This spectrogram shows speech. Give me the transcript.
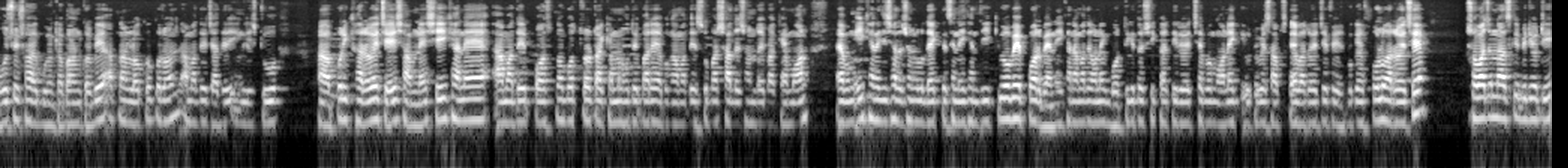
অবশ্যই সহায়ক ভূমিকা পালন করবে। আপনারা লক্ষ্য করুন, আমাদের যাদের ইংলিশ টু পরীক্ষা রয়েছে সামনে, সেইখানে আমাদের প্রশ্নপত্রটা কেমন হতে পারে এবং আমাদের সুপার সাজেশনটাই বা কেমন? এবং এইখানে যে সাজেশনগুলো দেখতেছেন, এইখান থেকে কীভাবে পড়বেন? এখানে আমাদের অনেক ভর্তিকৃত শিক্ষার্থী রয়েছে এবং অনেক ইউটিউবে সাবস্ক্রাইবার রয়েছে ফেসবুকে ফলোয়ার রয়েছে। সবার জন্য আজকে ভিডিওটি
